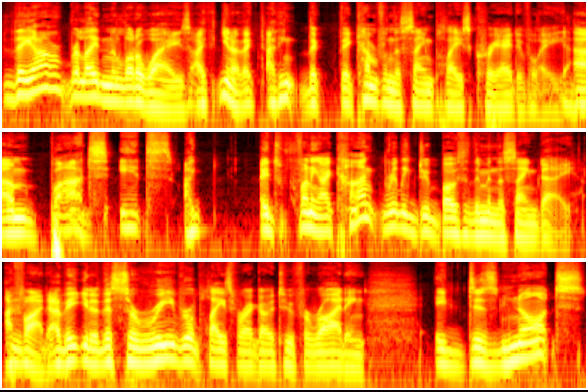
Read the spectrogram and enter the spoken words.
they are related in a lot of ways. I, you know, they, I think they, they come from the same place creatively. Um, but it's I. It's funny. I can't really do both of them in the same day. I find. I think you know the cerebral place where I go to for writing. It does not.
